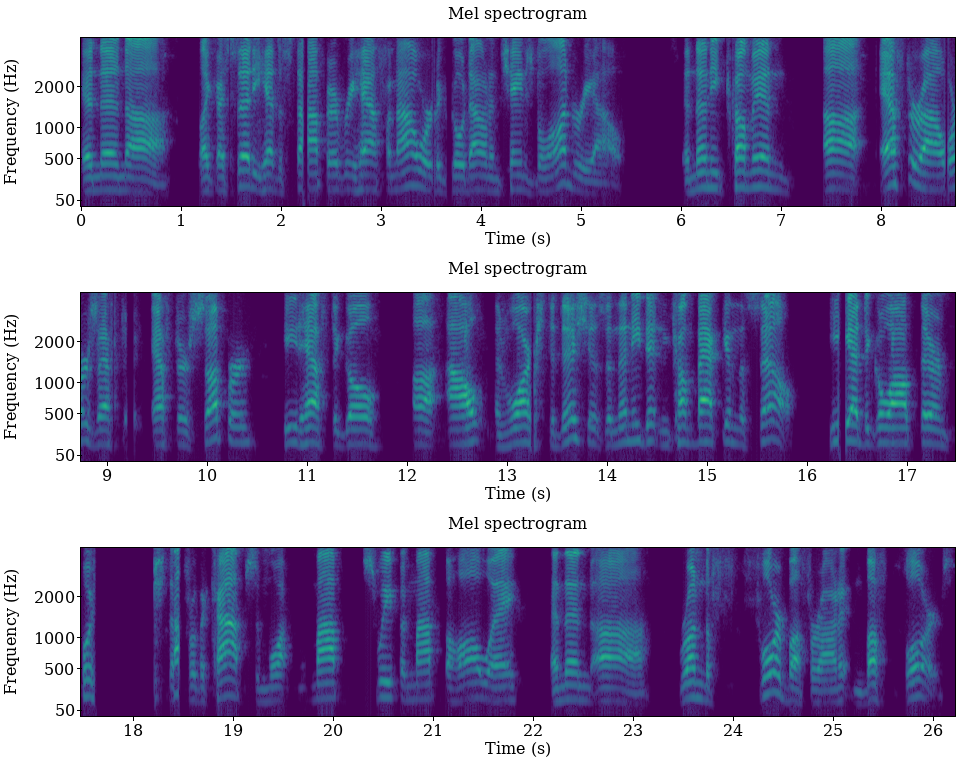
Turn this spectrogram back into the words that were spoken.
And then uh like I said, he had to stop every half an hour to go down and change the laundry out. And then he'd come in uh after hours, after after supper, he'd have to go uh, out and wash the dishes, and then he didn't come back in the cell. He had to go out there and push for the cops and mop, sweep, and mop the hallway, and then uh, run the floor buffer on it and buff the floors.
